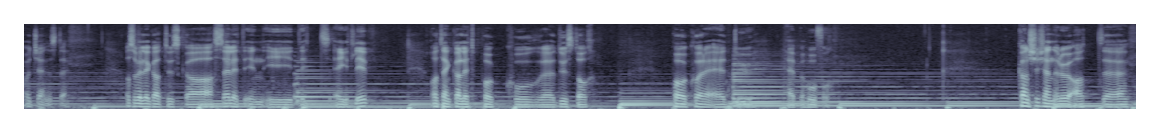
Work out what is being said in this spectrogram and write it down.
og tjeneste. Og så vil jeg at du skal se litt inn i ditt eget liv og tenke litt på hvor eh, du står på hva det er du har behov for. Kanskje kjenner du at uh,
